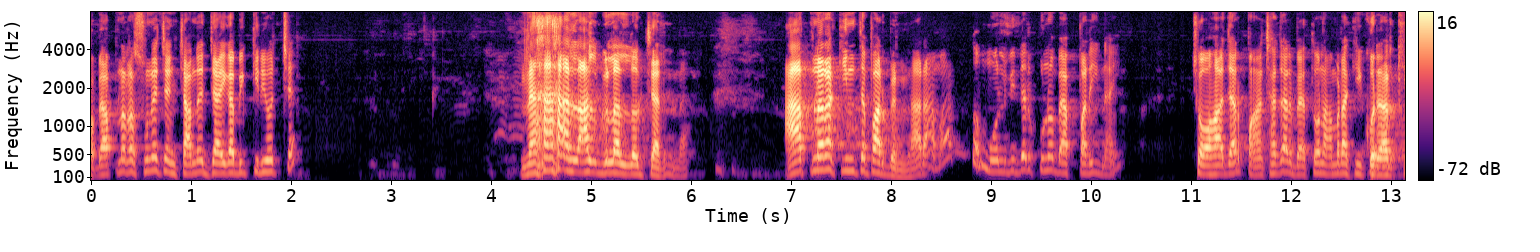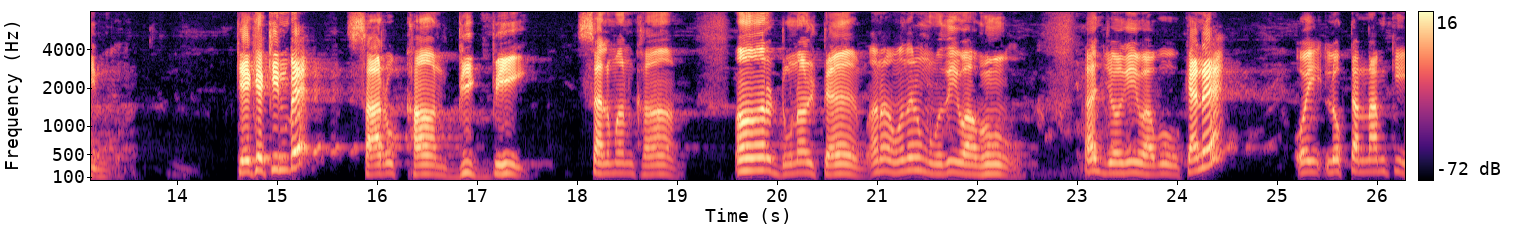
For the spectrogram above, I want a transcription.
হবে আপনারা শুনেছেন চাঁদের জায়গা বিক্রি হচ্ছে? না, লাল গোলার লোক জানে না। আপনারা কিনতে পারবেন না। আর আমার তো মৌলবিদের কোনো ব্যাপারই নাই। ছ হাজার পাঁচ হাজার বেতন আমরা কি করে আর কিনবো? কে কে কিনবে? শাহরুখ খান, বিগ বি, সালমান খান, আর ডোনাল্ড ট্রাম্প, আর আমাদের মোদি বাবু, আর যোগী বাবু। কেন? ওই লোকটার নাম কি?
